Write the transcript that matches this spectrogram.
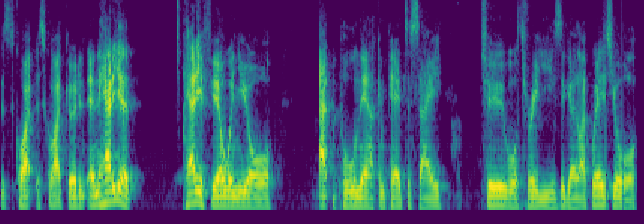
it's quite it's quite good. And, and how do you how do you feel when you're at the pool now compared to say two or three years ago? Like where's your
